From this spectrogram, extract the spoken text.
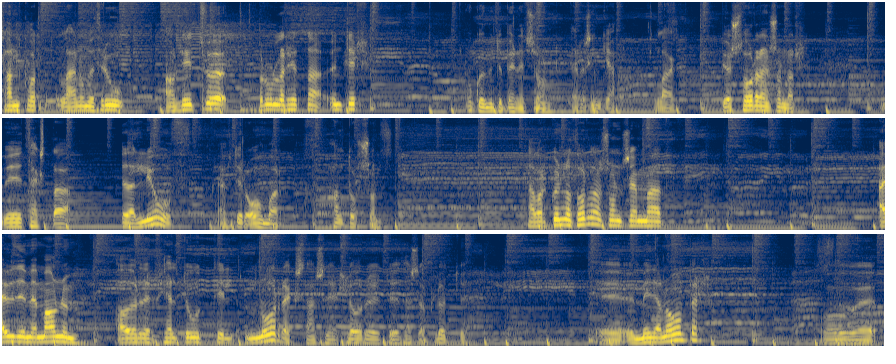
Sandkott lag nummið þrjú á hlið tvö rúlar hérna undir. Og Guðmundur Benediktsson er að syngja lag Björns Þórainssonar við texta eða ljóð eftir Ómar Halldórsson. Það var Gunnar Þórðarsson sem að æfði með mánum áður þeir heldu út til Norex þar sem þeir hljóruðu þessa plötu eh, um miðja november og eh,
